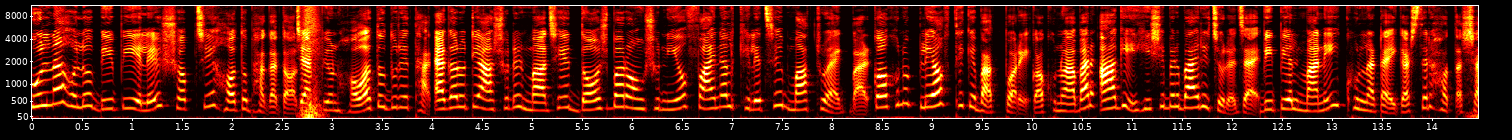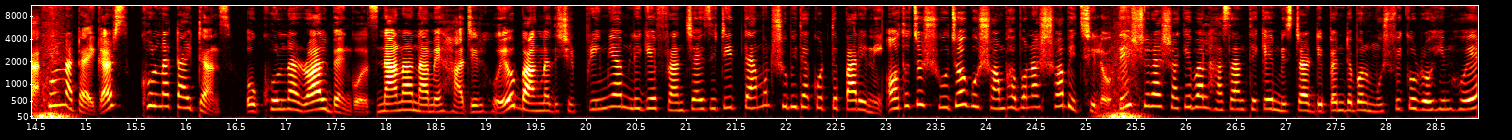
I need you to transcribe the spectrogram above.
খুলনা হলো বিপিএল এর সবচেয়ে হতভাগা দল। চ্যাম্পিয়ন হওয়া তো দূরে থাক। এগারোটি আসরের মাঝে দশ বার অংশ নিয়েও ফাইনাল খেলেছে মাত্র একবার। কখনো প্লে অফ থেকে বাদ পড়ে, কখনো আবার আগে হিসেবের বাইরে চলে যায়। বিপিএল মানেই খুলনা টাইগার্স এর হতাশা। খুলনা টাইগার্স, খুলনা টাইটান্স ও খুলনা রয়্যাল বেঙ্গলস নানা নামে হাজির হয়েও বাংলাদেশের প্রিমিয়াম লিগে ফ্র্যাঞ্চাইজিটি তেমন সুবিধা করতে পারেনি। অথচ সুযোগ ও সম্ভাবনা সবই ছিল। দেশসেরা সাকিব আল হাসান থেকে মিস্টার ডিপেন্ডেবল মুশফিকুর রহিম হয়ে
